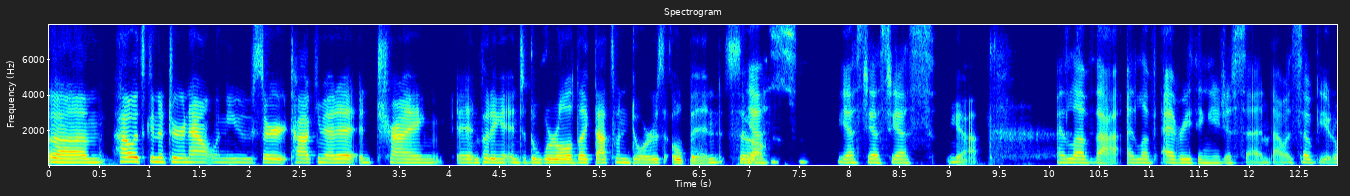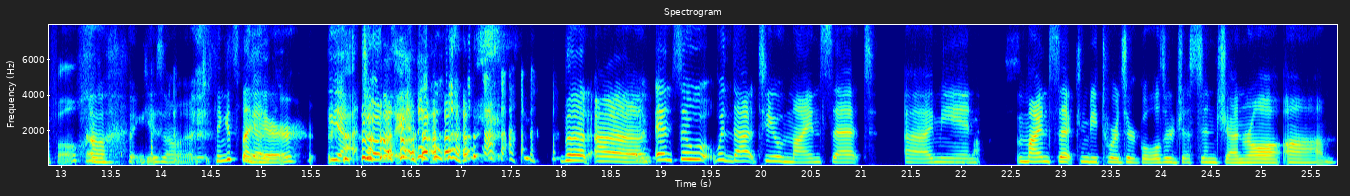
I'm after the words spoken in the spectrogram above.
um how it's going to turn out when you start talking about it and trying and putting it into the world like that's when doors open so Yes. Yes, yes, yes. yeah I love that. I love everything you just said. That was so beautiful. oh thank you so much i think it's the Yes. hair yeah, totally. but um and so with that too mindset uh, i mean mindset can be towards your goals or just in general um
